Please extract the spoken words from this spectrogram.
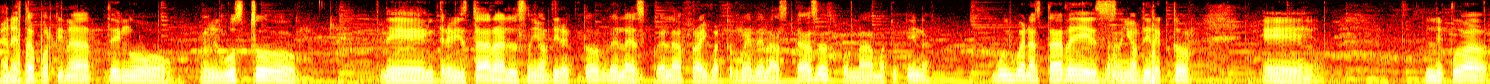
En esta oportunidad tengo el gusto de entrevistar al señor director de la escuela Fray Bartolomé de las Casas, jornada matutina. Muy buenas tardes, señor director. Eh, ¿le, puedo,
